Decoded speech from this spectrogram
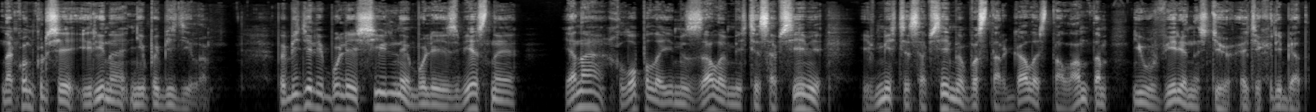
На конкурсе Ирина не победила. Победили более сильные, более известные, и она хлопала им из зала вместе со всеми, и вместе со всеми восторгалась талантом и уверенностью этих ребят.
